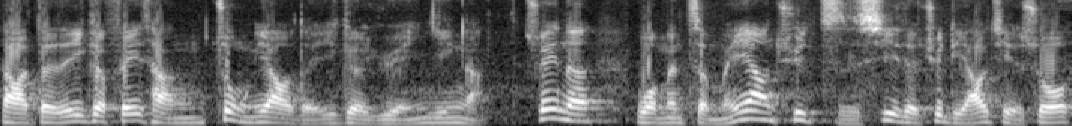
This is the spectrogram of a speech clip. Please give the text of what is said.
啊的一个非常重要的一个原因啊，所以呢，我们怎么样去仔细的去了解说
